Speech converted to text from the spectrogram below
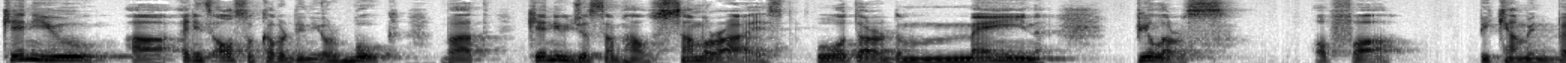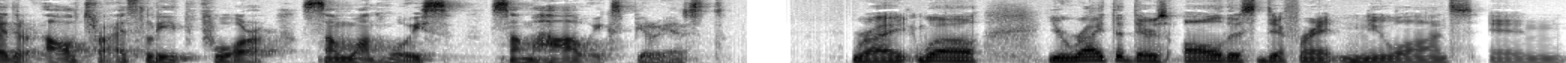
can you uh, and it's also covered in your book but can you just somehow summarize what are the main pillars of uh, becoming better ultra athlete for someone who is somehow experienced Right. Well, you're right that there's all this different nuance in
